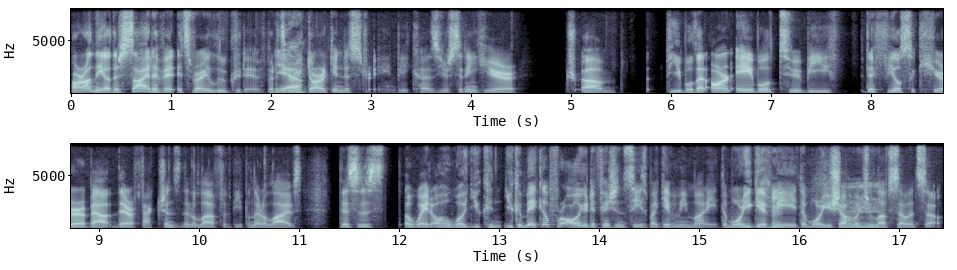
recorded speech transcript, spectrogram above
are on the other side of it, it's very lucrative, but it's a Yeah. very dark industry because you're sitting here, tr- um, people that aren't able to be they feel secure about their affections and their love for the people in their lives. This is a way to oh well you can you can make up for all your deficiencies by giving me money. The more you give me, the more you show how much you Mm. love so and so.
